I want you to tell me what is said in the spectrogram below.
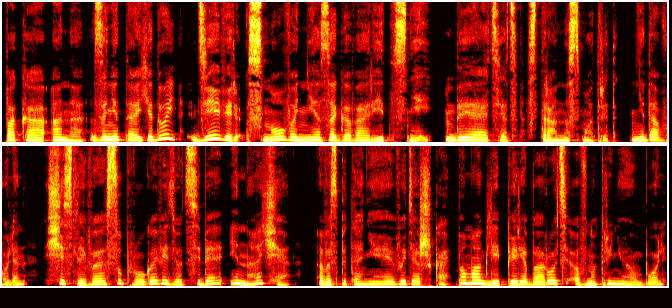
Пока она занята едой, деверь снова не заговорит с ней. Да и отец странно смотрит, недоволен. Счастливая супруга ведет себя иначе. Воспитание и выдержка помогли перебороть внутреннюю боль.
